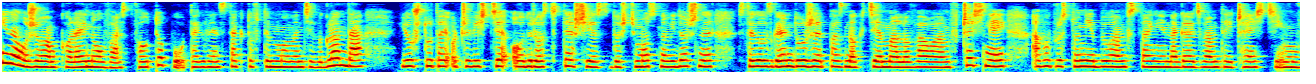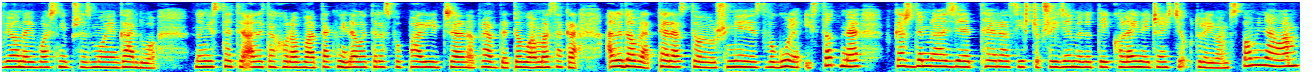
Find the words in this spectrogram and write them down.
i nałożyłam kolejną warstwą topu. Tak więc tak to w tym momencie wygląda. Już tutaj oczywiście odrost też jest dość mocno widoczny z tego względu, że paznokcie malowałam wcześniej, a po prostu nie byłam w stanie nagrać Wam tej części mówionej właśnie przez moje gardło. No niestety, ale ta choroba tak mi dała teraz popalić, że naprawdę to była masakra. Ale dobra, teraz to już nie jest w ogóle istotne. Każdym razie teraz jeszcze przejdziemy do tej kolejnej części, o której Wam wspominałam,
